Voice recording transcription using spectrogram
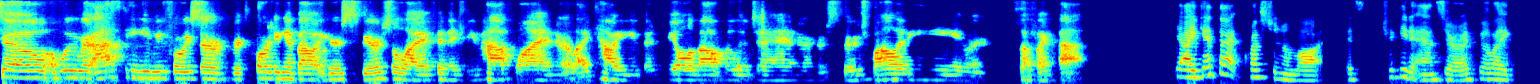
So we were asking you before we started recording about your spiritual life and if you have one or like how you even feel about religion or spirituality or stuff like that. Yeah, I get that question a lot. It's tricky to answer. I feel like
